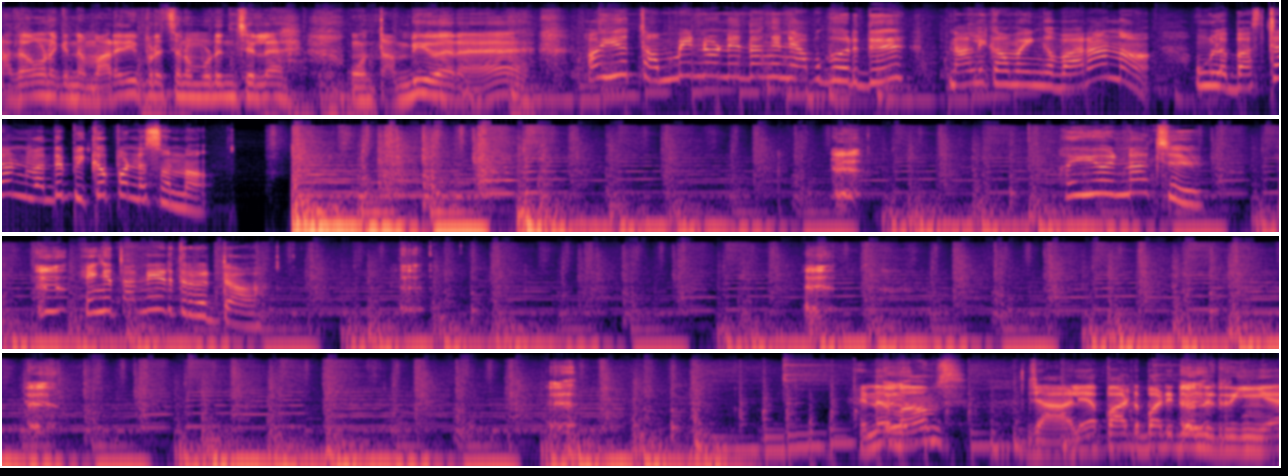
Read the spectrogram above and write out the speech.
அதான் உனக்கு இந்த மறதி பிரச்சனை முடிஞ்சுல. உன் தம்பி வேற. ஐயோ தம்பி இன்னொன்னே தாங்க ஞாபகம் வருது. நாளைக்கு அவன் இங்க வரானா? உங்களை பஸ் ஸ்டாண்ட் வந்து பிக்கப் பண்ண சொன்னான். ஐயோ என்னாச்சு? எங்க தண்ணி எடுத்து விட்டா என்ன மாம்ஸ்? ஜாலியா பாட்டு பாடிட்டு வந்துட்டு இருக்கீங்க.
